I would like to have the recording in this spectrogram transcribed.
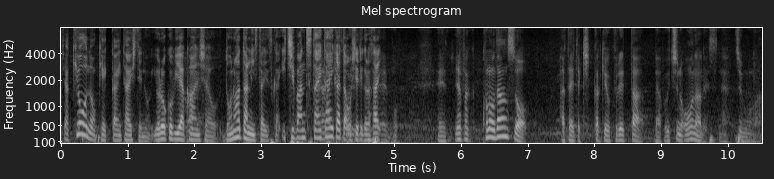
じゃあ今日の結果に対しての喜びや感謝をどなたに伝えですか？一番伝えたい方教えてください、ねえーやっぱこのダンスを与えたきっかけをくれたやっぱうちのオーナーですね自分は。はい。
